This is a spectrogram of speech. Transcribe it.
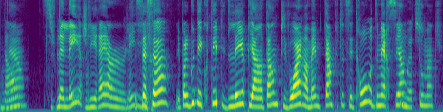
Non. Si je voulais lire, je lirais un livre. C'est ça. J'ai pas le goût d'écouter, puis de lire, puis entendre, puis voir en même temps, puis tout, c'est trop d'immersion. Too much. Too much.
